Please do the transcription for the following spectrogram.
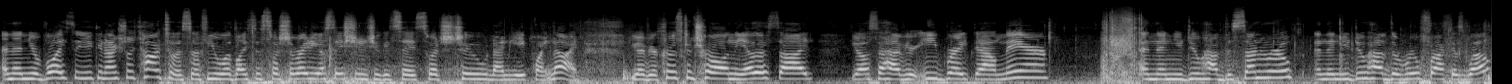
and then your voice so you can actually talk to us. So if you would like to switch the radio stations, you can say switch to 98.9. You have your cruise control on the other side. You also have your e-brake down there and then you do have the sunroof and then you do have the roof rack as well.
